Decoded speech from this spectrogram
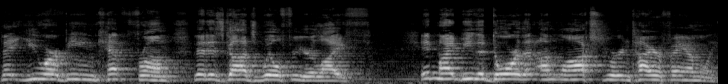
that you are being kept from that is God's will for your life? It might be the door that unlocks your entire family.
